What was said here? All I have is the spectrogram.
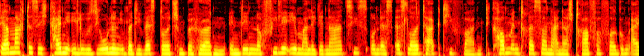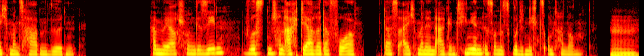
Der machte sich keine Illusionen über die westdeutschen Behörden, in denen noch viele ehemalige Nazis und SS-Leute aktiv waren, die kaum Interesse an einer Strafverfolgung Eichmanns haben würden. Haben wir auch schon gesehen, wussten schon acht Jahre davor, dass Eichmann in Argentinien ist und es wurde nichts unternommen. Hm.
